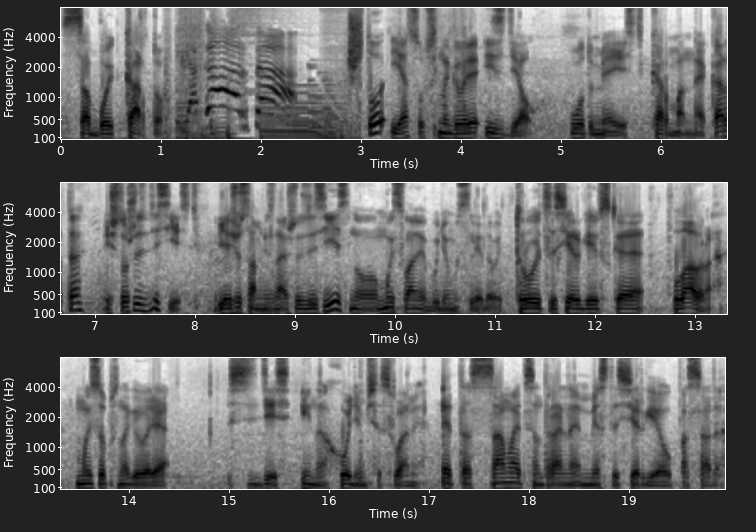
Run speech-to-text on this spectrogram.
с собой карту. Я карта! Что я, собственно говоря, и сделал. Вот у меня есть карманная карта. И что же здесь есть? Я еще сам не знаю, что здесь есть, но мы с вами будем исследовать. Троица Сергиевская лавра. Мы, собственно говоря, здесь и находимся с вами. Это самое центральное место Сергиева Посада.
